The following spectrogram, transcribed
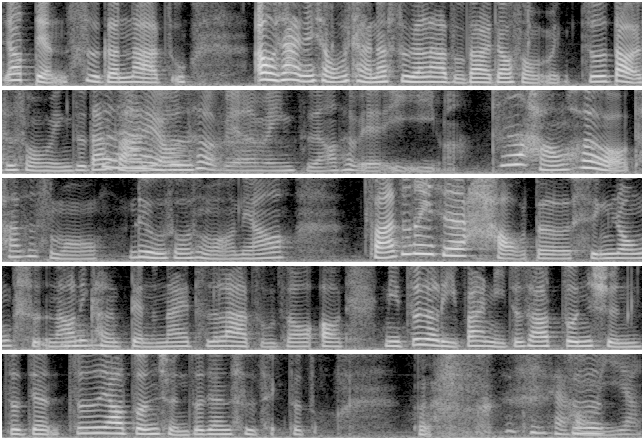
要点四根蜡烛，啊，我现在已经想不起来那四根蜡烛到底叫什么名，就是到底是什么名字，但反正就是特别的名字，然后特别的意义嘛，就是好像会有它是什么，例如说什么你要，反正就是一些好的形容词，然后你可能点了那一支蜡烛之后，哦，你这个礼拜你就是要遵循这件，就是要遵循这件事情，这种，嗯，听起来好一样，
